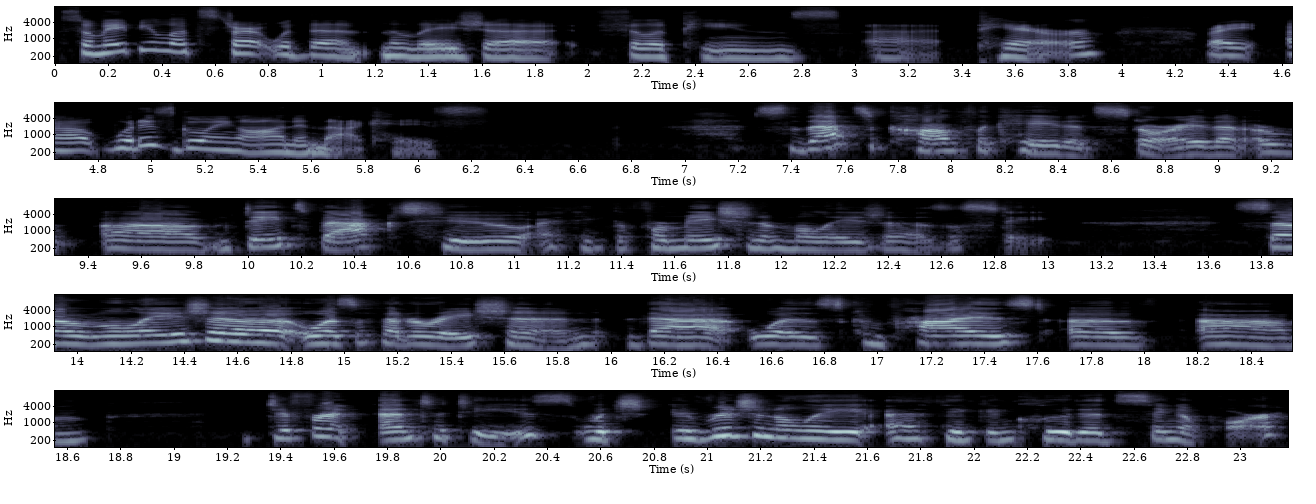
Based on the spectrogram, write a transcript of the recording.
so maybe let's start with the Malaysia Philippines uh, pair, right? Uh, what is going on in that case? So that's a complicated story that um, dates back to, I think, the formation of Malaysia as a state. So Malaysia was a federation that was comprised of um, different entities, which originally, I think, included Singapore,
